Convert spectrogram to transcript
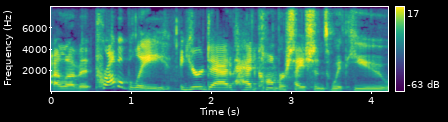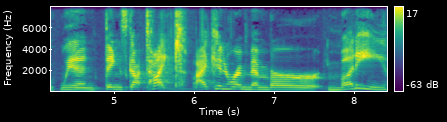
I love it. Probably your dad had conversations with you when things got tight. I can remember money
